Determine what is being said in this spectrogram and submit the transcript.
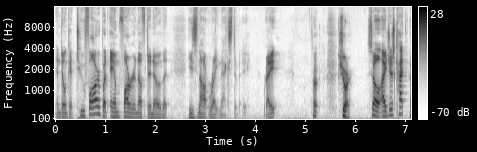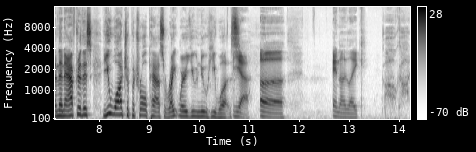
and don't get too far, but am far enough to know that he's not right next to me. Right. Sure. So I just cut. And then after this, you watch a patrol pass right where you knew he was. Yeah. Uh, and I like. Oh God,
